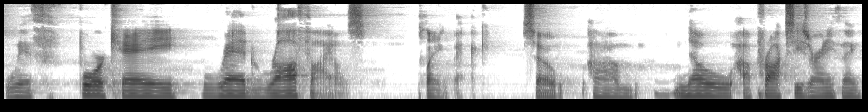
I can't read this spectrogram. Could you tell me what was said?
with 4K red raw files playing back. So um, no uh, proxies or anything.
